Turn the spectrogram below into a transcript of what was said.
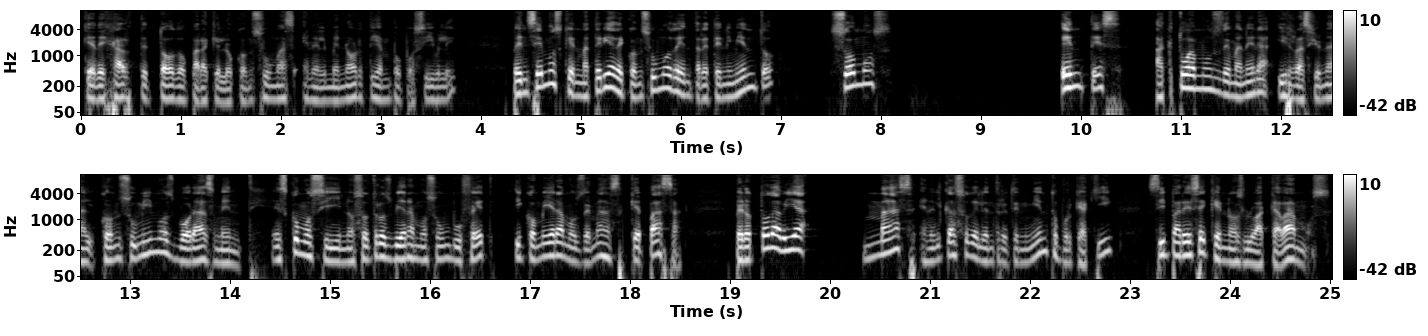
que dejarte todo para que lo consumas en el menor tiempo posible? Pensemos que en materia de consumo de entretenimiento somos entes, actuamos de manera irracional, consumimos vorazmente. Es como si nosotros viéramos un buffet y comiéramos de más. ¿Qué pasa? Pero todavía más en el caso del entretenimiento, porque aquí sí parece que nos lo acabamos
